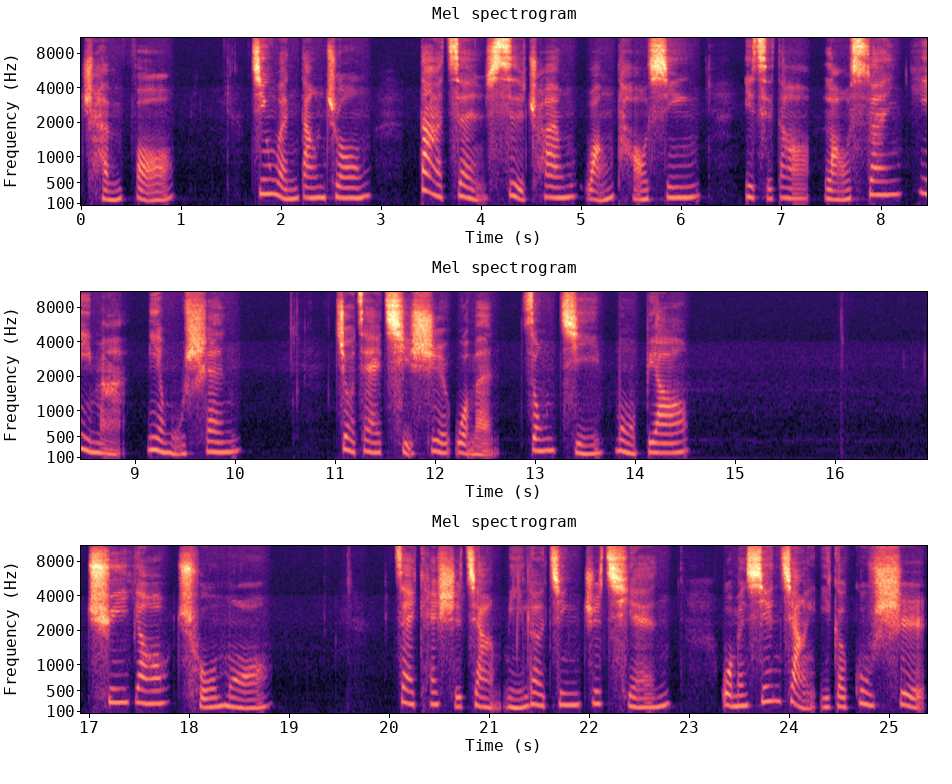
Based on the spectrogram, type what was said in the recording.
成佛。经文当中，大赠四川王桃心，一直到劳酸一马念无声，就在启示我们终极目标。驱妖除魔。在开始讲《弥勒经》之前，我们先讲一个故事：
